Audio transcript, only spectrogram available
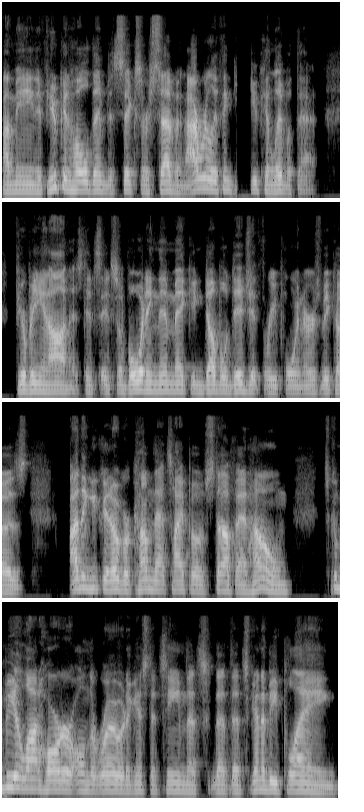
I mean, if you can hold them to six or seven, I really think you can live with that. If you're being honest, it's it's avoiding them making double digit three pointers because I think you can overcome that type of stuff at home. It's going to be a lot harder on the road against a team that's that that's going to be playing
